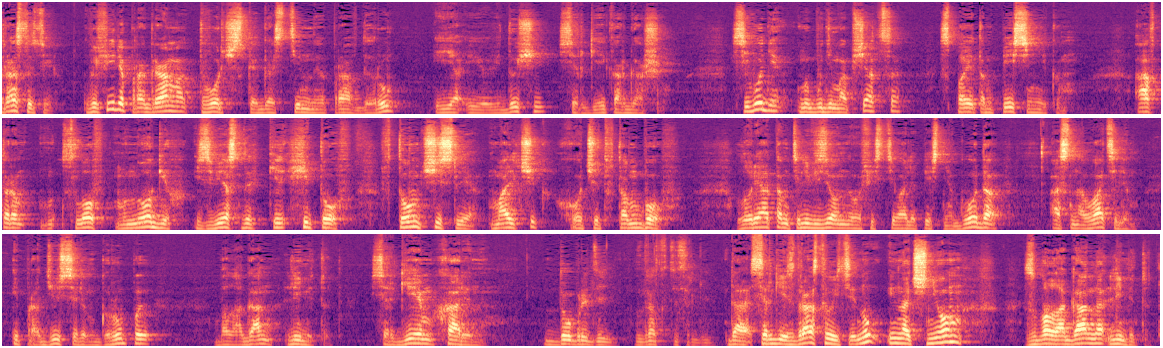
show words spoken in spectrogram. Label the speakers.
Speaker 1: Здравствуйте! В эфире программа «Творческая гостиная правды.ру» и я ее ведущий Сергей Каргашин. Сегодня мы будем общаться с поэтом-песенником, автором слов многих известных хитов, в том числе «Мальчик хочет в Тамбов», лауреатом телевизионного фестиваля «Песня года», основателем и продюсером группы «Балаган Лимитед» Сергеем Хариным.
Speaker 2: Добрый день. Здравствуйте, Сергей.
Speaker 1: Да, Сергей, здравствуйте. Ну и начнем с балагана Limited.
